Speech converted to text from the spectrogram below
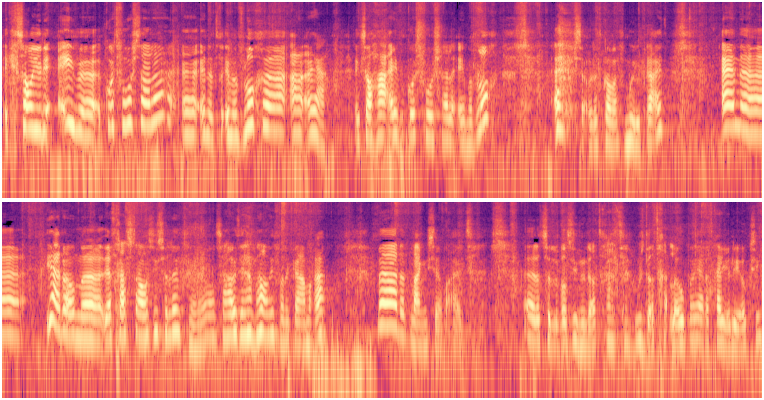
ik zal jullie even kort voorstellen in, het, in mijn vlog. ja, ik zal haar even kort voorstellen in mijn vlog. zo, dat kwam even moeilijk uit. En ja, dan, dat gaat ze trouwens niet zo leuk vinden, want ze houdt helemaal niet van de camera. Maar dat maakt niet zoveel uit. dat zullen we wel zien hoe dat, gaat, hoe dat gaat lopen. Ja, dat gaan jullie ook zien.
